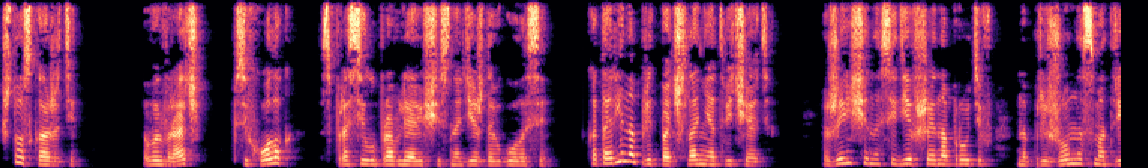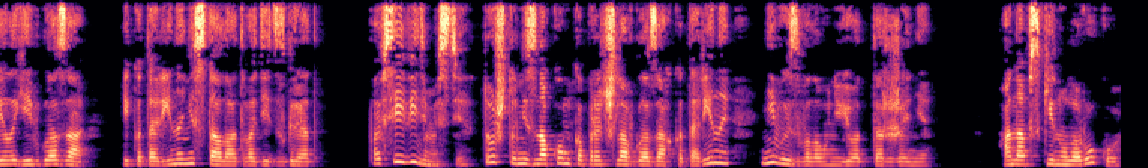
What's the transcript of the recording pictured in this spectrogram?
Что скажете? Вы врач? Психолог? Спросил управляющий с надеждой в голосе. Катарина предпочла не отвечать. Женщина, сидевшая напротив, напряженно смотрела ей в глаза, и Катарина не стала отводить взгляд. По всей видимости, то, что незнакомка прочла в глазах Катарины, не вызвало у нее отторжения. Она вскинула руку,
